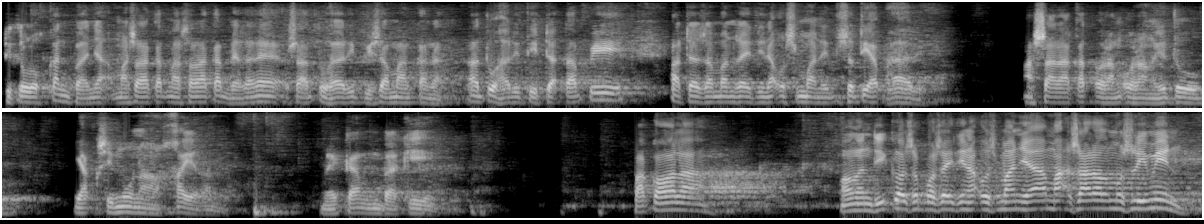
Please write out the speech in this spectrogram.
dikeluhkan banyak masyarakat-masyarakat. Biasanya satu hari bisa makan satu hari tidak. Tapi pada zaman Sayyidina Utsman itu setiap hari masyarakat orang-orang itu yaksimuna khairan. Mereka membagi Pakola mengendika sapa Sayyidina Utsman ya maksaral muslimin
